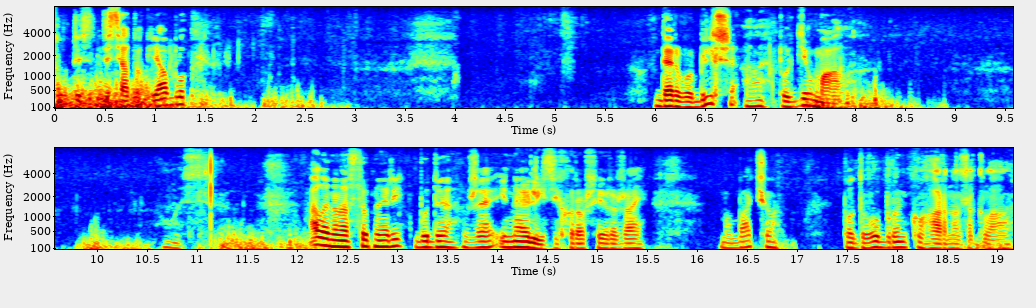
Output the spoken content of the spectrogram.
Тут десь десяток яблук. Дерево більше, але плодів мало. Ось. Але на наступний рік буде вже і на Елізі хороший урожай. Бо бачу, плодову бруньку гарно заклала.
